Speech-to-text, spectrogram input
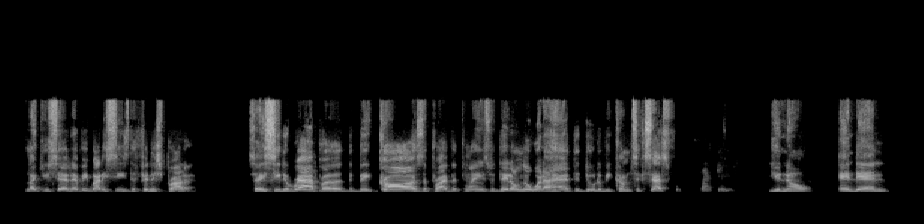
like you said, everybody sees the finished product. So they see the rapper, the big cars, the private planes, but they don't know what I had to do to become successful. Exactly. You know, and then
